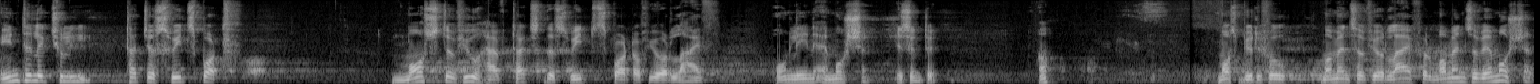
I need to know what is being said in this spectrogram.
intellectually touch a sweet spot. Most of you have touched the sweet spot of your life only in emotion, isn't it? Huh? Most beautiful moments of your life are moments of emotion,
